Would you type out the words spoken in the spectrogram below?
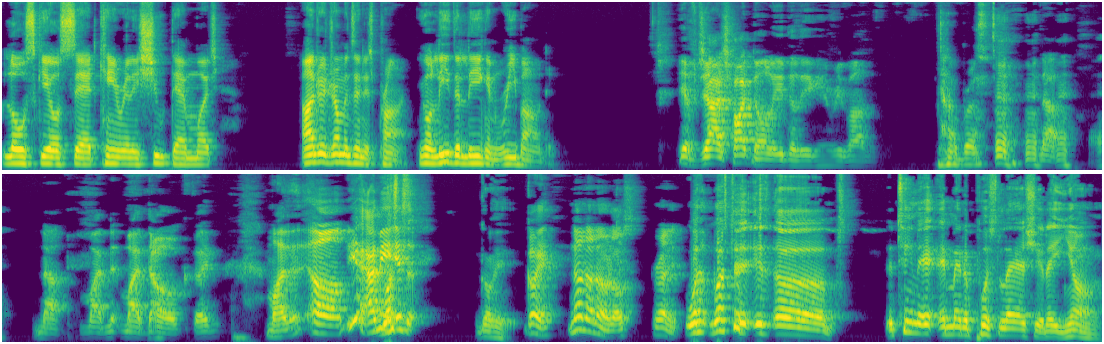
low skill set, can't really shoot that much. Andre Drummond's in his prime. He's gonna lead the league in rebounding. If Josh Hart don't lead the league in rebounding, Nah, bro. Nah. Nah, my my dog. My um, yeah. I mean, What's it's, the- go ahead. go ahead. No, no, no, Los, run it. What, what's the is uh the team that that made a push last year? They young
